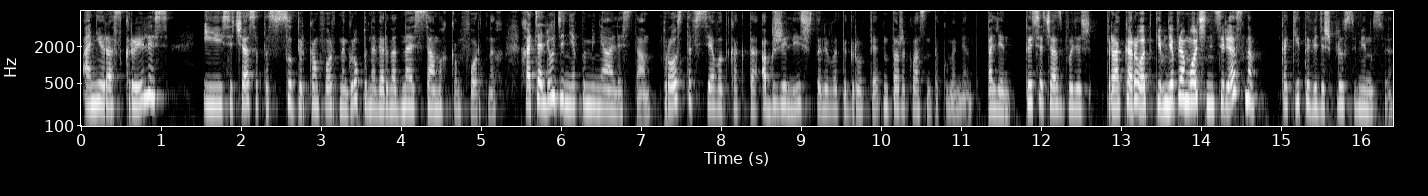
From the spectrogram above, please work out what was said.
они раскрылись, и сейчас это супер комфортная группа, наверное, одна из самых комфортных. Хотя люди не поменялись там. Просто все вот как-то обжились, что ли, в этой группе. Ну, тоже классный такой момент. Полин, ты сейчас будешь про короткие. Мне прям очень интересно, Какие ты видишь плюсы-минусы?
